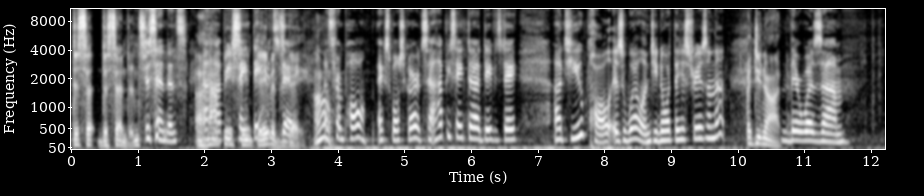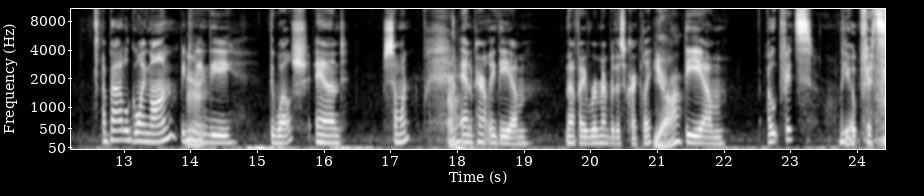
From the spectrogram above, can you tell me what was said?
Des- descendants. descendants A happy St. David's Day. Oh. That's from Paul, ex Welsh Guard. So happy St. Uh, David's Day uh, to you, Paul, as well. And do you know what the history is on that? I do not. There was um, a battle going on between Mm-hmm. the the Welsh and someone, Oh. and apparently the um, now if I remember this correctly, Yeah. the um, outfits the outfits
